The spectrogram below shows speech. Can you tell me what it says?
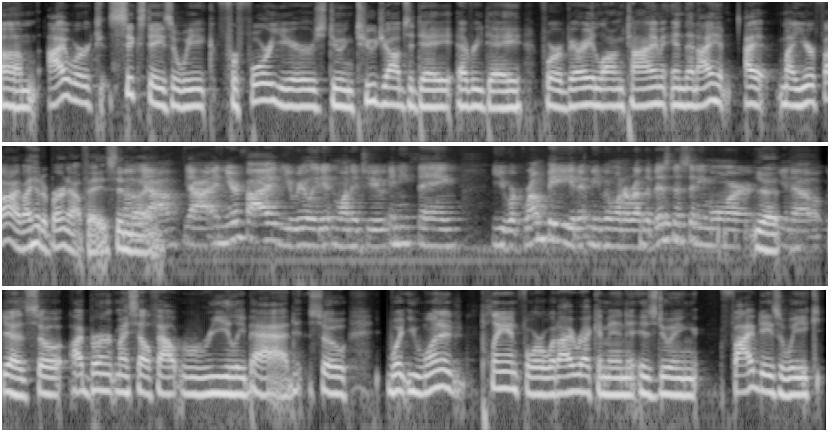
Um, I worked six days a week for four years, doing two jobs a day every day for a very long time. And then I, I my year five, I hit a burnout phase, didn't oh, I? Yeah, yeah. In year five, you really didn't want to do anything. You were grumpy. You didn't even want to run the business anymore. Yeah. You know. Yeah. So I burnt myself out really bad. So what you want to plan for, what I recommend is doing five days a week,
